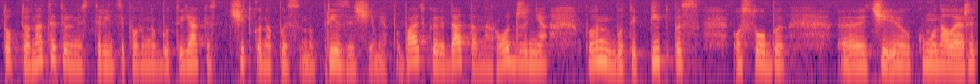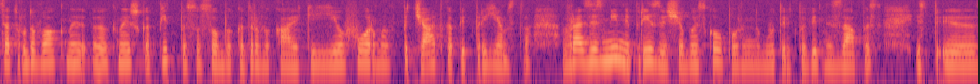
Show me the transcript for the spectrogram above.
Тобто на титульній сторінці повинно бути якість чітко написано прізвище, ім'я по батькові, дата народження, повинен бути підпис особи, е, кому належить ця трудова е, книжка, підпис особи кадровика, який її оформив, печатка підприємства. В разі зміни прізвища обов'язково повинен бути відповідний запис із е,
